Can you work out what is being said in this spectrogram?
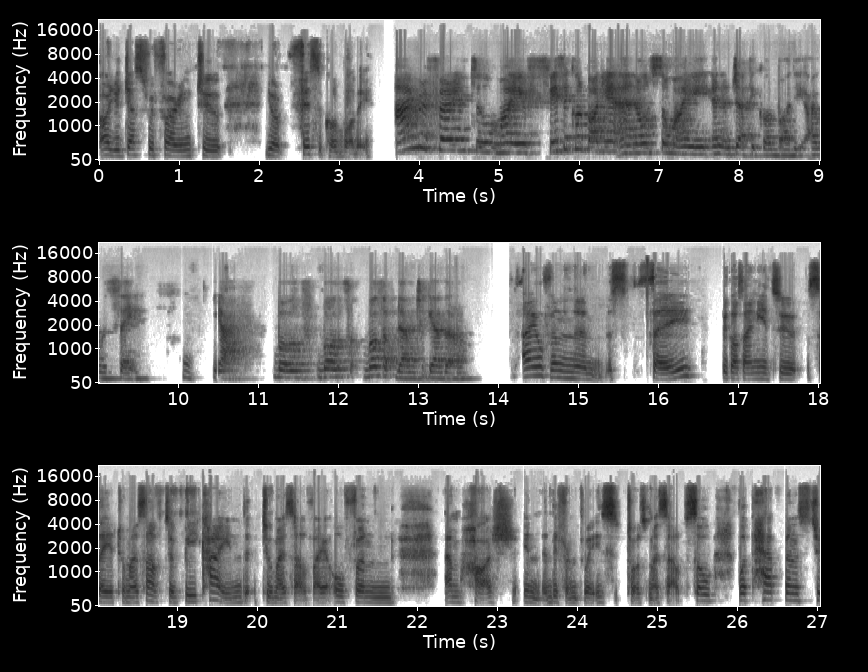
Are you just referring to your physical body? I'm referring to my physical body and also my energetical body. I would say, hmm. yeah, both both both of them together. I often um, say because I need to say it to myself to be kind to myself. I often am harsh in different ways towards myself. So, what happens to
